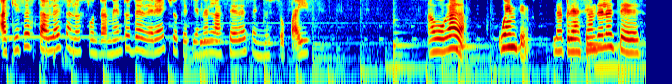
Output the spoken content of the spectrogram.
Aquí se establecen los fundamentos de derecho que tienen las sedes en nuestro país. Abogada, cuéntenos, ¿la creación de las sedes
